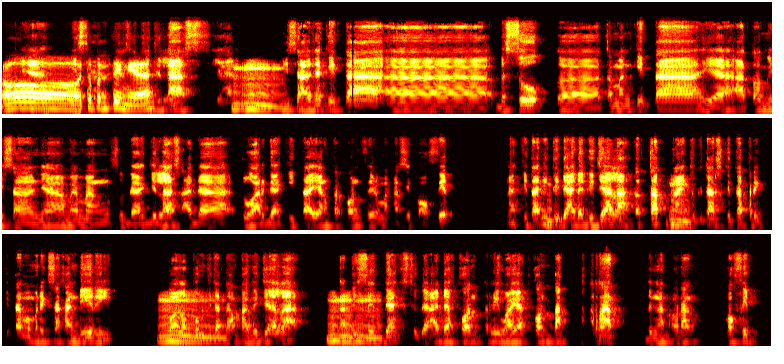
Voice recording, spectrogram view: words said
Oh, ya, itu penting ya. Jelas, ya. Mm. Misalnya kita uh, besuk ke teman kita, ya, atau misalnya memang sudah jelas ada keluarga kita yang terkonfirmasi COVID. Nah, kita ini mm. tidak ada gejala, tetap. Mm. Nah, itu kita harus kita kita memeriksakan diri, mm. walaupun kita tanpa gejala. Mm. Tapi sudah sudah ada kon, riwayat kontak erat dengan orang COVID.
